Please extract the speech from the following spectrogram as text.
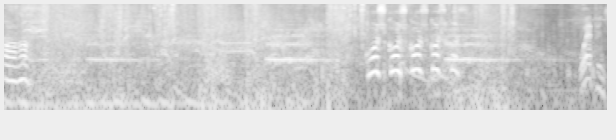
Aha. Koş koş koş koş koş. Weapons.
